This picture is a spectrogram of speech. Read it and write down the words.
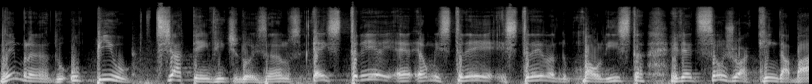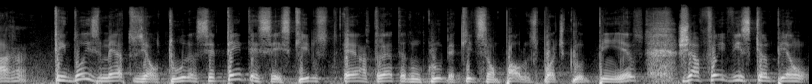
Lembrando, o Pio já tem 22 anos, é, estrela, é, é uma estrela, estrela do paulista, ele é de São Joaquim da Barra, tem 2 metros de altura, 76 quilos, é atleta de um clube aqui de São Paulo, Esporte Clube Pinheiros, já foi vice-campeão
